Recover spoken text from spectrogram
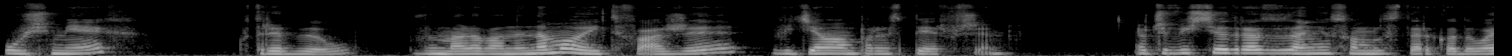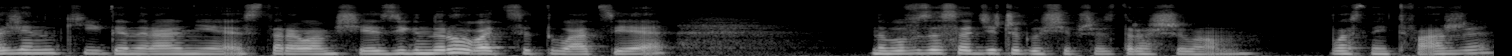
uśmiech, który był wymalowany na mojej twarzy, widziałam po raz pierwszy. Oczywiście od razu zaniosłam lusterko do łazienki, generalnie starałam się zignorować sytuację, no bo w zasadzie czegoś się przestraszyłam. Własnej twarzy?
